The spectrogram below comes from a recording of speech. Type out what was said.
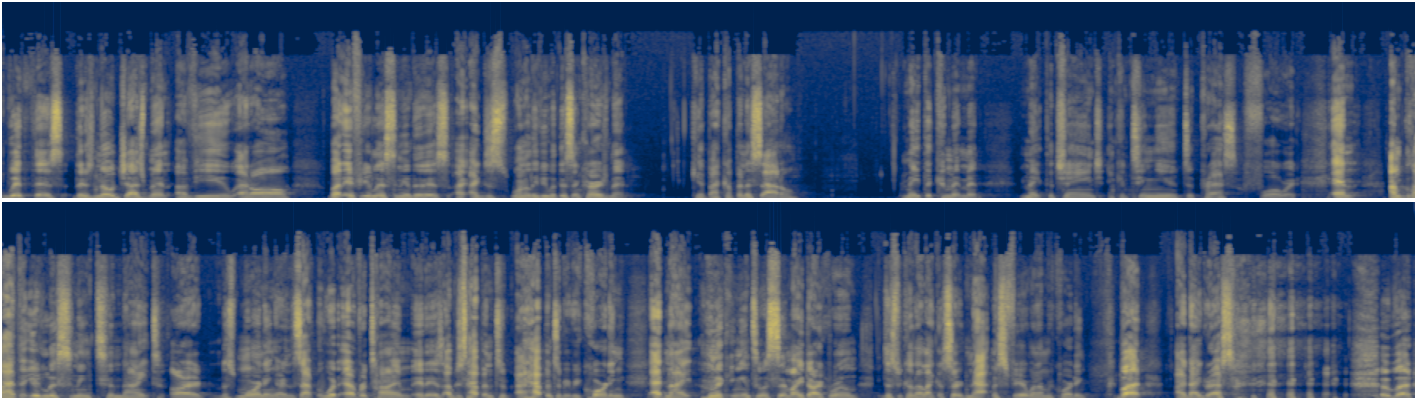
with this, there's no judgment of you at all. But if you're listening to this, I, I just want to leave you with this encouragement get back up in the saddle, make the commitment, make the change, and continue to press forward. And I'm glad that you're listening tonight or this morning or this after whatever time it is. I'm just happen to I happen to be recording at night, looking into a semi-dark room, just because I like a certain atmosphere when I'm recording. But I digress. but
